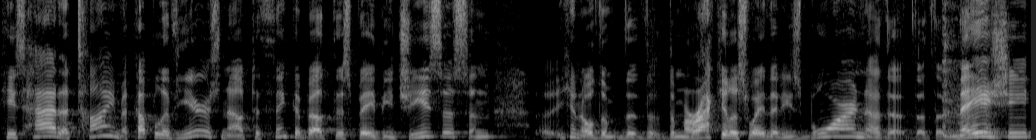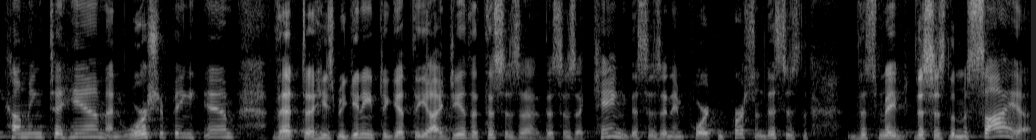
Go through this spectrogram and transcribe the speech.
he's had a time, a couple of years now to think about this baby Jesus and uh, you know, the, the, the, the, miraculous way that he's born, uh, the, the, the Magi coming to him and worshiping him, that uh, he's beginning to get the idea that this is, a, this is a king, this is an important person, this is, this, may, this is the Messiah.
